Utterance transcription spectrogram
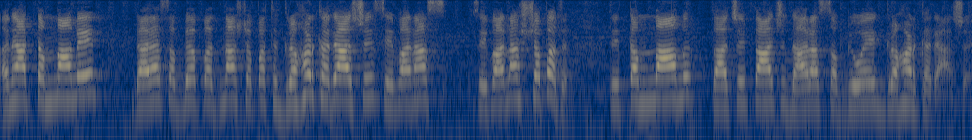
અને આ તમામે ધારાસભ્ય પદના શપથ ગ્રહણ કર્યા છે. સેવાના સેવાના શપથ તે તમામ પાંચે પાંચ ધારાસભ્યોએ ગ્રહણ કર્યા છે.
